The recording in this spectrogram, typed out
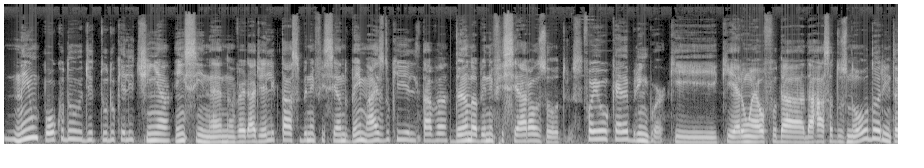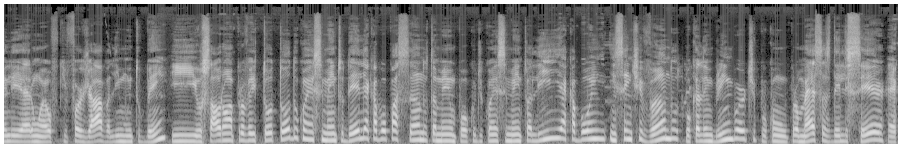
nem um pouco do, de tudo que ele tinha em si, né? Na verdade, ele estava se beneficiando bem mais do que ele estava dando a beneficiar aos outros. Foi o Celebrimbor, que, que era um elfo da, da raça dos Noldor, então ele era um elfo que forjava ali muito bem, e o Sauron aproveitou todo o conhecimento dele e acabou passando também um pouco de conhecimento ali e acabou incentivando o Celebrimbor, tipo, com promessas dele ser é,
